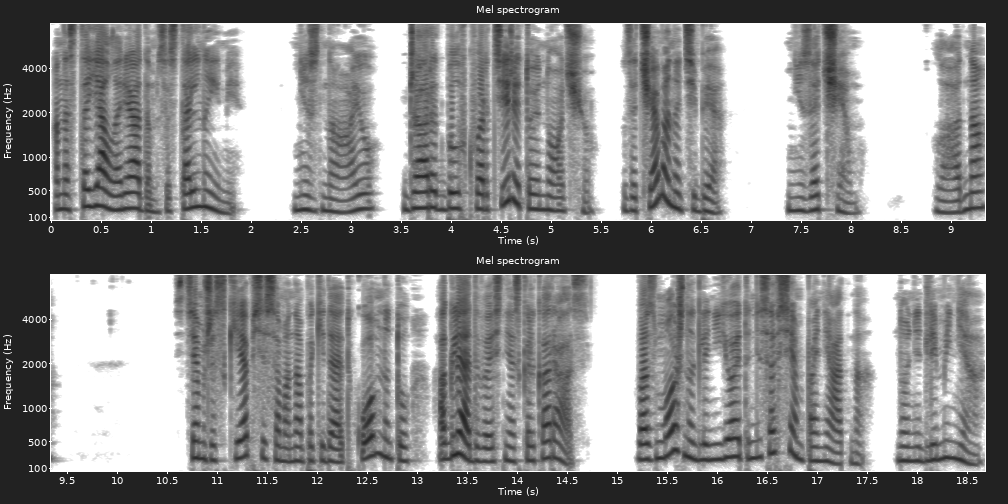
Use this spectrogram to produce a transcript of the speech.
Она стояла рядом с остальными. Не знаю. Джаред был в квартире той ночью. Зачем она тебе? Не зачем. Ладно. С тем же скепсисом она покидает комнату, оглядываясь несколько раз. Возможно, для нее это не совсем понятно, но не для меня.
